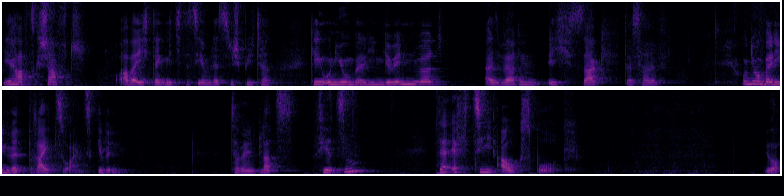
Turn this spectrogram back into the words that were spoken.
Ihr habt es geschafft. Aber ich denke nicht, dass ihr am letzten Spieltag gegen Union Berlin gewinnen wird. Also werden, ich sag deshalb, Union Berlin wird 3 zu 1 gewinnen. Tabellenplatz 14. Der FC Augsburg ja.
